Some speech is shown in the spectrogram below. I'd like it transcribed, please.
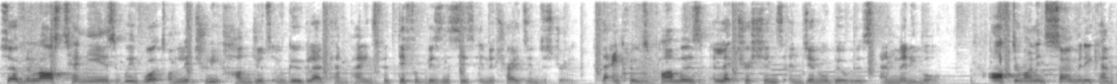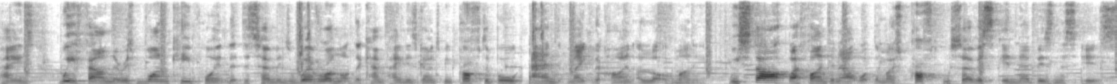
So, over the last 10 years, we've worked on literally hundreds of Google ad campaigns for different businesses in the trades industry. That includes plumbers, electricians, and general builders, and many more. After running so many campaigns, we found there is one key point that determines whether or not the campaign is going to be profitable and make the client a lot of money. We start by finding out what the most profitable service in their business is.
